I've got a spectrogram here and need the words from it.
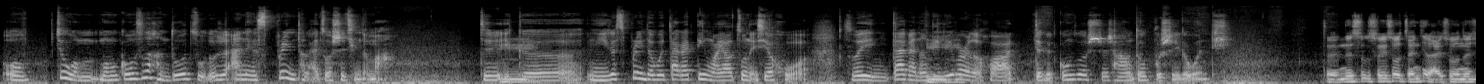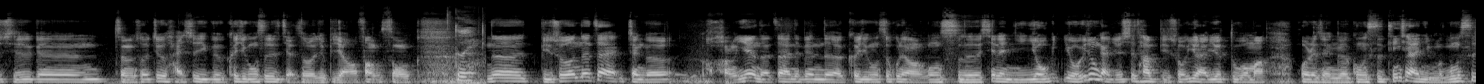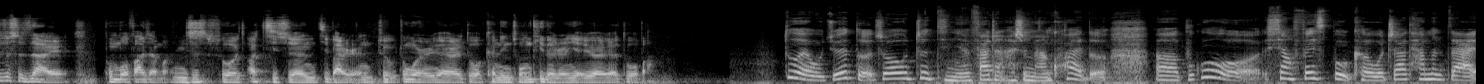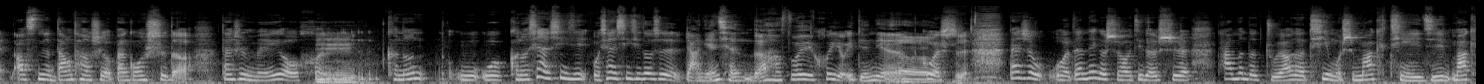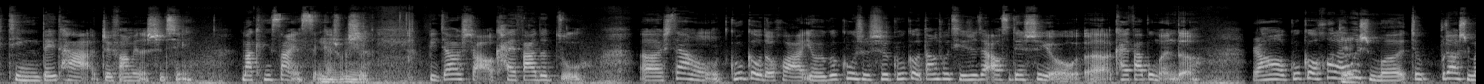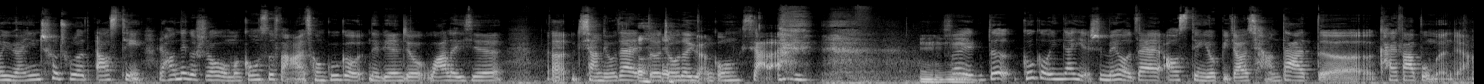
我就我们我们公司很多组都是按那个 sprint 来做事情的嘛。就是一个你一个 sprint 会大概定完要做哪些活，所以你大概能 deliver 的话，这个工作时长都不是一个问题。对，那是所以说整体来说，那就其实跟怎么说，就还是一个科技公司的节奏就比较放松。对。那比如说，那在整个行业呢，在那边的科技公司、互联网公司，现在你有有一种感觉是它，比如说越来越多吗？或者整个公司听起来，你们公司就是在蓬勃发展嘛？你只是说啊，几十人、几百人，就中国人越来越多，肯定总体的人也越来越多吧？对，我觉得德州这几年发展还是蛮快的，呃，不过像 Facebook，我知道他们在奥斯汀的 downtown 是有办公室的，但是没有很可能，我我可能现在信息，我现在信息都是两年前的，所以会有一点点过时。但是我在那个时候记得是他们的主要的 team 是 marketing 以及 marketing data 这方面的事情，marketing science 应该说是。比较少开发的组，呃，像 Google 的话，有一个故事是 Google 当初其实在奥斯汀是有呃开发部门的，然后 Google 后来为什么就不知道什么原因撤出了奥斯汀，然后那个时候我们公司反而从 Google 那边就挖了一些呃想留在德州的员工下来，嗯，所以的 Google 应该也是没有在奥斯汀有比较强大的开发部门这样。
